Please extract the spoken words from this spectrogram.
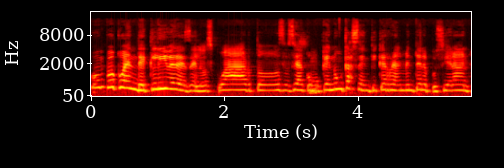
un poco en declive desde los cuartos, o sea, como que nunca sentí que realmente le pusieran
